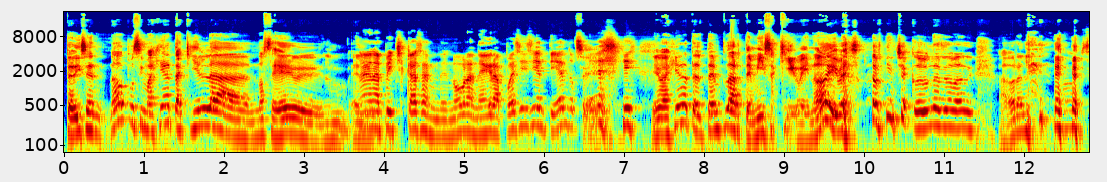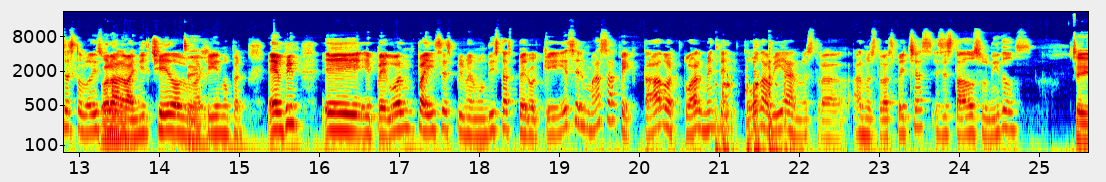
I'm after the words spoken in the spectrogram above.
te dicen, no, pues imagínate aquí la, no sé, el, el- Ah, una pinche casa en, en obra negra. Pues sí, sí entiendo. Sí. Pues sí. imagínate el templo Artemisa aquí, güey, ¿no? Y ves una pinche columna así nomás, y, ah, órale. No, pues esto lo hizo un albañil chido, me Sí. imagino. Pero, en fin, eh, pegó en países primermundistas, pero el que es el más afectado actualmente, todavía a, nuestra, a nuestras fechas, es Estados Unidos. Sí,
